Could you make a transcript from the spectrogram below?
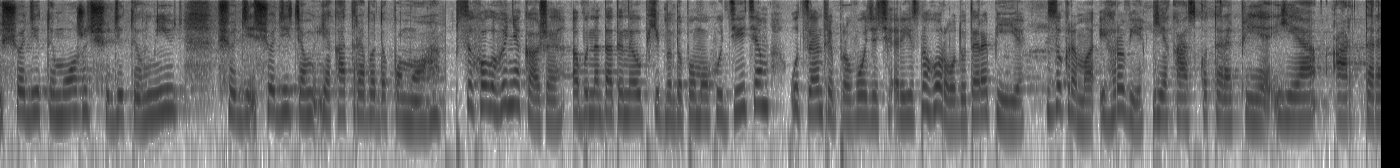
що діти можуть, що діти вміють, що, що дітям, яка треба допомога. Психологиня каже, аби надати необхідну допомогу дітям, у центрі проводять різного роду терапії, зокрема ігрові. Є каскотерапія, є арт-терапія,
